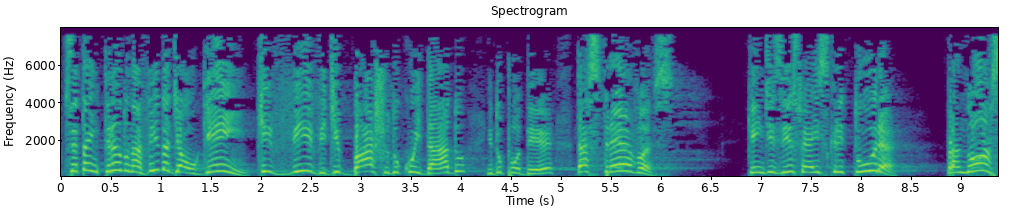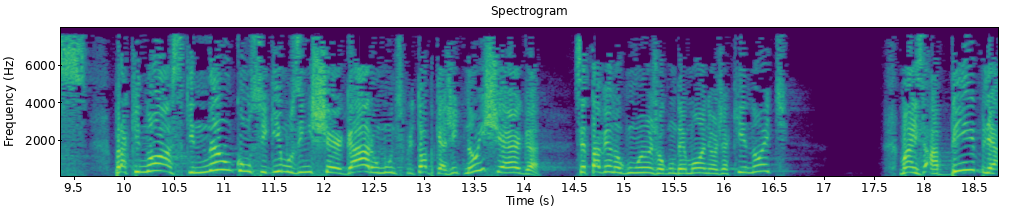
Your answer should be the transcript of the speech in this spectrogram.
Você está entrando na vida de alguém que vive debaixo do cuidado e do poder das trevas. Quem diz isso é a Escritura. Para nós. Para que nós que não conseguimos enxergar o mundo espiritual, porque a gente não enxerga. Você está vendo algum anjo, algum demônio hoje aqui noite? Mas a Bíblia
